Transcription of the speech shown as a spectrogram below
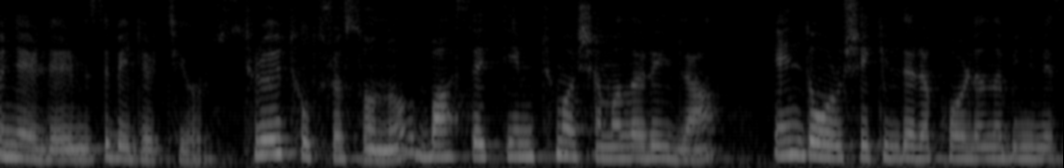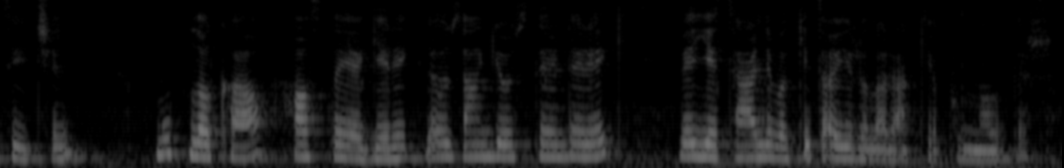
önerilerimizi belirtiyoruz. Tiroid ultrasonu bahsettiğim tüm aşamalarıyla en doğru şekilde raporlanabilmesi için mutlaka hastaya gerekli özen gösterilerek ve yeterli vakit ayrılarak yapılmalıdır.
